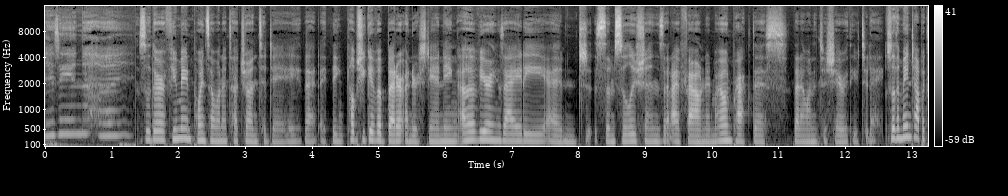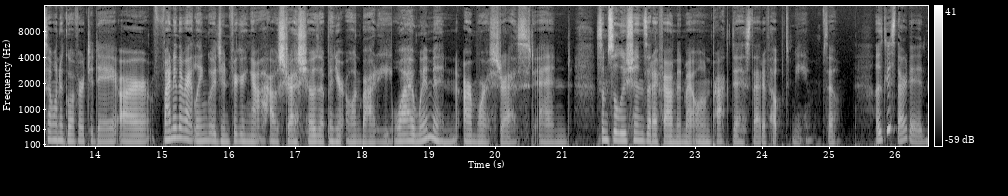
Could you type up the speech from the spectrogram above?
dizzy in the head. So, there are a few main points I want to touch on today that I think helps you give a better understanding of your anxiety and some solutions that I've found in my own practice that I wanted to share with you today. So, the main topics I want to go over today are finding the right language and figuring out how stress shows up in your own body, why women are more stressed, and some solutions that I found in my own practice that have helped me. So, Let's get started.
